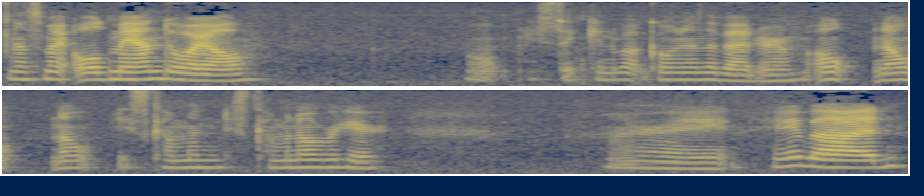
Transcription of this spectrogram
That's my old man Doyle. Oh, he's thinking about going in the bedroom. Oh, no, no, he's coming, he's coming over here. All right, hey bud.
